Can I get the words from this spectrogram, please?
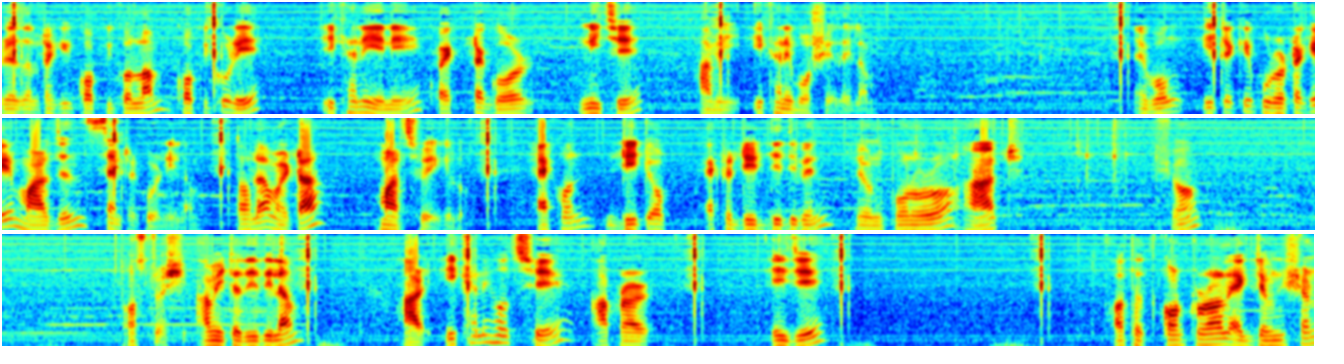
রেজাল্টটাকে কপি করলাম। কপি করে এখানে এনে কয়েকটা গড় নিচে আমি এখানে বসিয়ে দিলাম। এবং এটাকে পুরোটাকে মার্জিন সেন্টার করে নিলাম। তাহলে আমার এটা মার্চ হয়ে গেল। এখন ডেট অফ একটা ডেট দিয়ে দিবেন। যেমন পনেরো, আট অষ্টআশি। আমি এটা দিয়ে দিলাম। আর এখানে হচ্ছে আপনার এই যে অর্থাৎ কন্ট্রোলার এক্সামিনেশন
